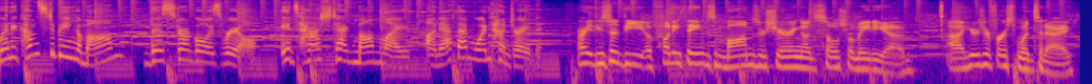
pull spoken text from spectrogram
When it comes to being a mom, the struggle is real. It's hashtag mom life on FM 100. All right, these are the funny things moms are sharing on social media. Uh, here's your first one today.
